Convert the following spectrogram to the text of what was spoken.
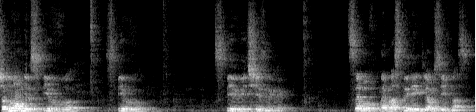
Шановні спів... спів... співвітчизники, це був непростий рік для усіх нас.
